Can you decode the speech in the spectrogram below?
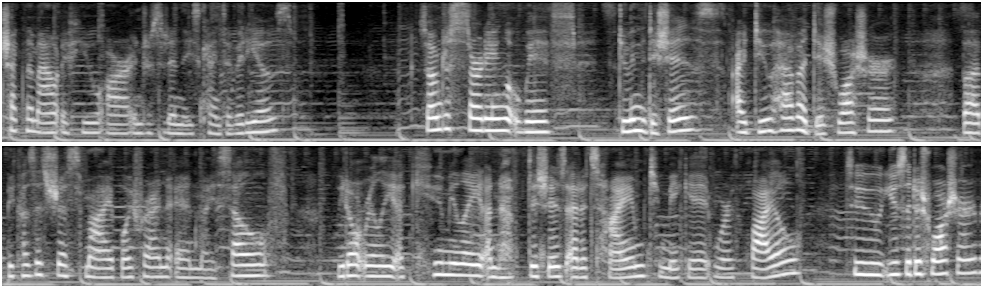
check them out if you are interested in these kinds of videos. So I'm just starting with doing the dishes. I do have a dishwasher, but because it's just my boyfriend and myself, we don't really accumulate enough dishes at a time to make it worthwhile to use the dishwasher.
